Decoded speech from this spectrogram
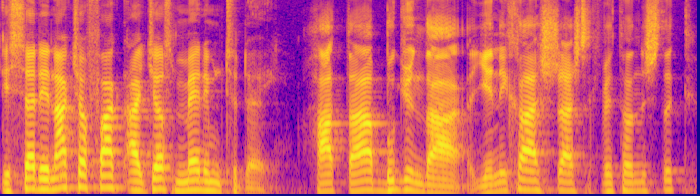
He said, In actual fact, I just met him today. Hatta bugün daha yeni karşılaştık ve tanıştık.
